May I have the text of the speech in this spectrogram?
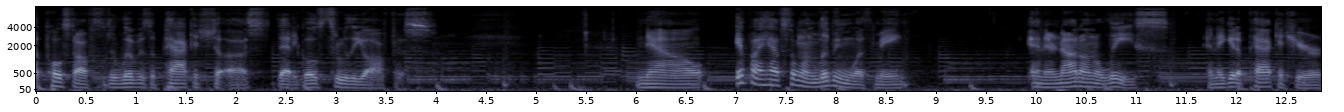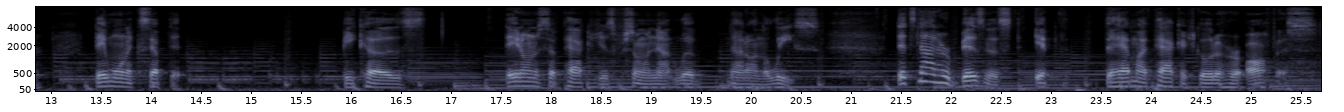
the post office delivers a package to us that it goes through the office. Now, if I have someone living with me and they're not on a lease and they get a package here, they won't accept it because they don't accept packages for someone not live not on the lease. It's not her business if they have my package go to her office.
